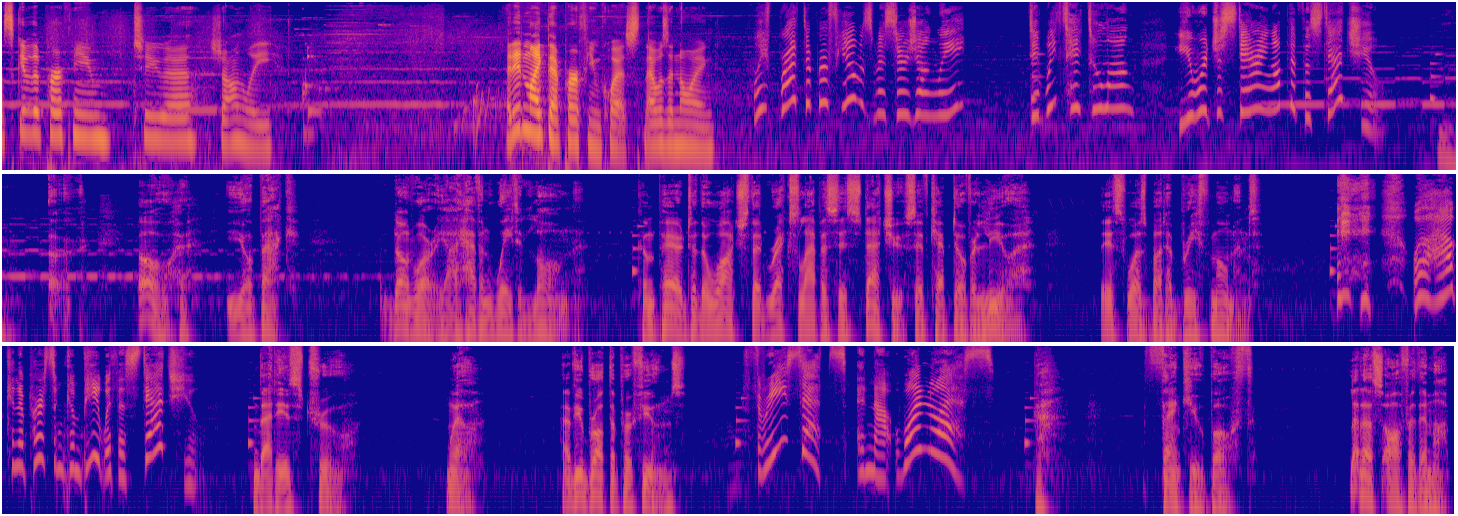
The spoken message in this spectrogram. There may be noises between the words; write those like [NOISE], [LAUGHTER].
Let's give the perfume to uh, Zhongli. I didn't like that perfume quest. That was annoying. We've brought the perfumes, Mr. Zhongli. Did we take too long? You were just staring up at the statue. Oh, [LAUGHS] you're back. Don't worry, I haven't waited long. Compared to the watch that Rex Lapis's statues have kept over Liyue, this was but a brief moment. well, how can a person compete with a statue? That is true. Well, have you brought the perfumes? Three sets and not one less. Thank you both. Let us offer them up.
